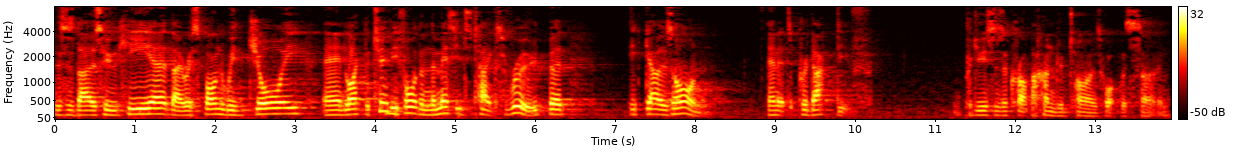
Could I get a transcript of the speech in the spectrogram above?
This is those who hear, they respond with joy, and like the two before them, the message takes root, but it goes on and it's productive. It produces a crop a hundred times what was sown.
